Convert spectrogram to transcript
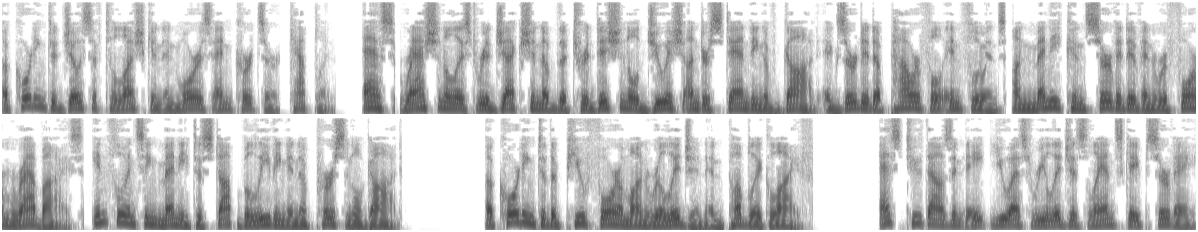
According to Joseph Telushkin and Morris N. Kertzer, Kaplan S. rationalist rejection of the traditional Jewish understanding of God exerted a powerful influence on many conservative and reform rabbis, influencing many to stop believing in a personal God. According to the Pew Forum on Religion and Public Life, S. 2008 U.S. Religious Landscape Survey,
